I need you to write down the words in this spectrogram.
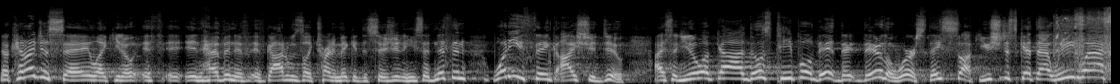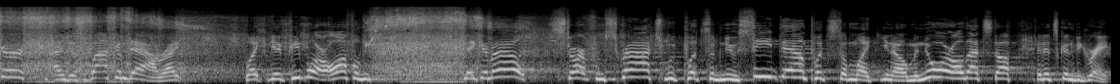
Now, can I just say, like, you know, if in heaven, if, if God was like trying to make a decision and he said, Nathan, what do you think I should do? I said, you know what, God, those people, they, they, they're the worst. They suck. You should just get that weed whacker and just whack them down, right? Like, you know, people are awful take them out, start from scratch. We put some new seed down, put some like, you know, manure, all that stuff, and it's going to be great.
